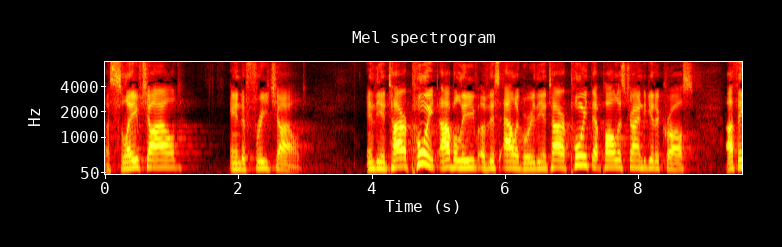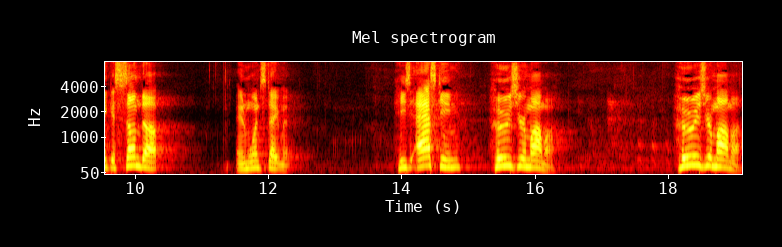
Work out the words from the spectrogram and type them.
a slave child and a free child. And the entire point, I believe, of this allegory, the entire point that Paul is trying to get across, I think is summed up in one statement. He's asking, Who's your mama? Who is your mama?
